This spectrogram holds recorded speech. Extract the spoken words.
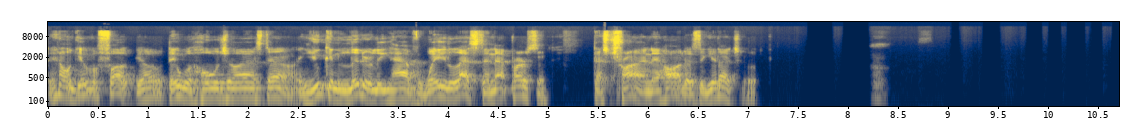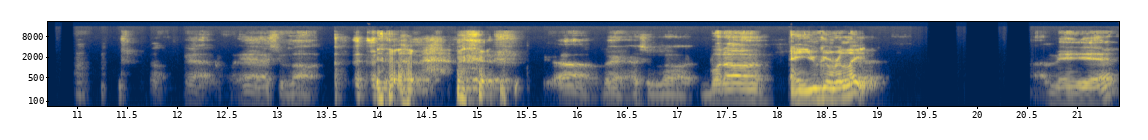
they don't give a fuck, yo. They will hold your ass down. And you can literally have way less than that person that's trying their hardest to get at you. Yeah, yeah, that's your lord. oh man, that's your lord. But uh, and you can relate. I mean, yeah,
